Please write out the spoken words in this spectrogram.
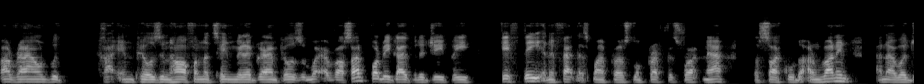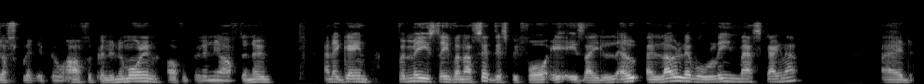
around with cutting pills in half on the 10 milligram pills and whatever else. I'd probably go for the GP 50. And in fact, that's my personal preference right now, the cycle that I'm running. And I will just split the pill, half a pill in the morning, half a pill in the afternoon. And again, for me, Stephen, I've said this before, it is a low, a low level lean mass gainer and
